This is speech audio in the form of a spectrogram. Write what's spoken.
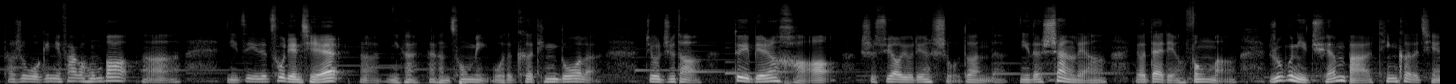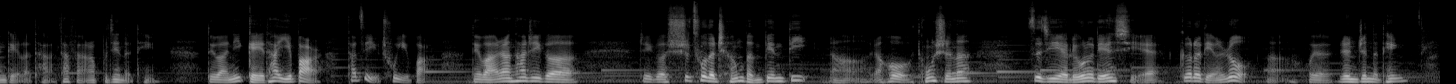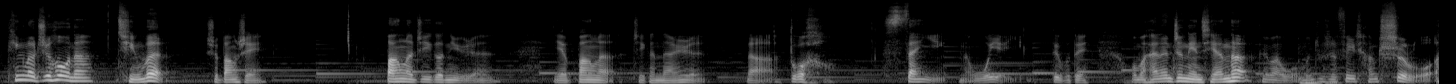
他说：“我给你发个红包啊，你自己再凑点钱啊。你看他很聪明，我的课听多了，就知道对别人好是需要有点手段的。你的善良要带点锋芒。如果你全把听课的钱给了他，他反而不见得听，对吧？你给他一半儿，他自己出一半儿，对吧？让他这个这个试错的成本变低啊，然后同时呢，自己也流了点血，割了点肉啊，会认真的听。听了之后呢？”请问是帮谁？帮了这个女人，也帮了这个男人，那多好，三赢，那我也赢，对不对？我们还能挣点钱呢，对吧？我们就是非常赤裸。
